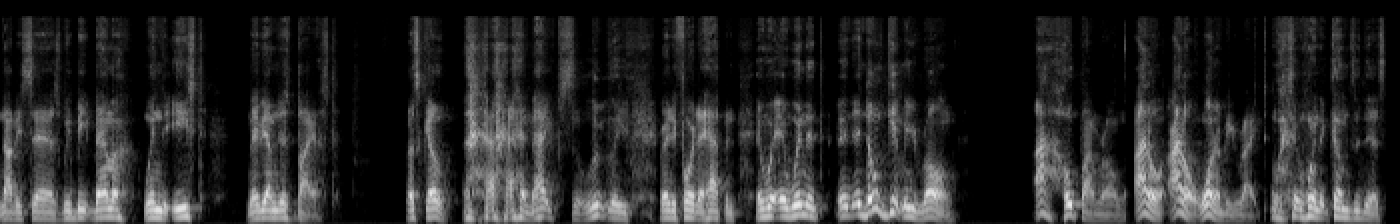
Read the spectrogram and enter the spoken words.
Nabi says, We beat Bama, win the East. Maybe I'm just biased. Let's go. I'm absolutely ready for it to happen. And and when it, and don't get me wrong, I hope I'm wrong. I don't. I don't want to be right when, when it comes to this.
